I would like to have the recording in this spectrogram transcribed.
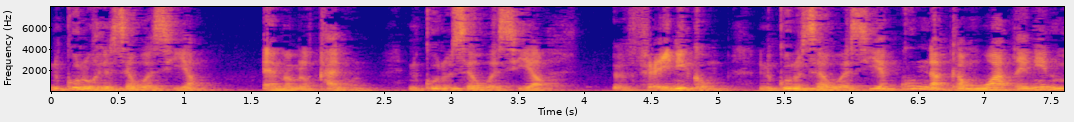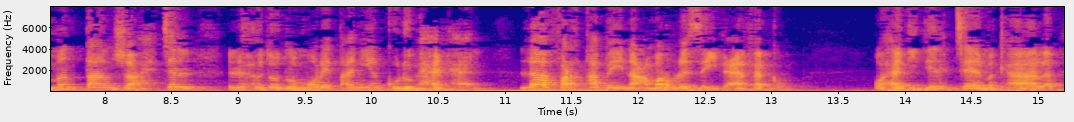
نكونوا غير سواسية أمام القانون. نكونوا سواسية في عينيكم. نكونوا سواسية. كنا كمواطنين من طنجة حتى الحدود الموريتانيه نكونوا بحال بحال. لا فرق بين عمر ولا زيد. عافاكم. وهذه ديال التامك. ها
